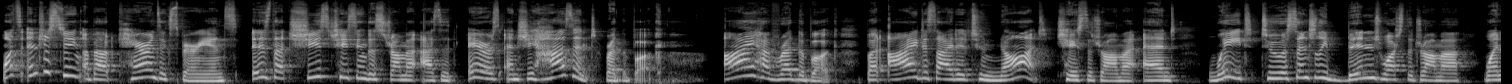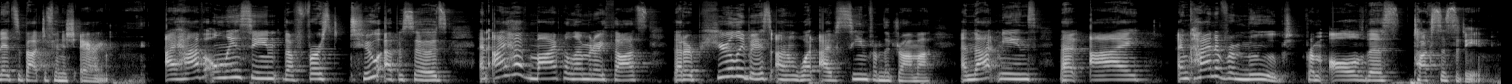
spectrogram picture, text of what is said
What's interesting about Karen's experience is that she's chasing this drama as it airs and she hasn't read the book. I have read the book, but I decided to not chase the drama and wait to essentially binge watch the drama when it's about to finish airing. I have only seen the first two episodes, and I have my preliminary thoughts that are purely based on what I've seen from the drama. And that means that I am kind of removed from all of this toxicity.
